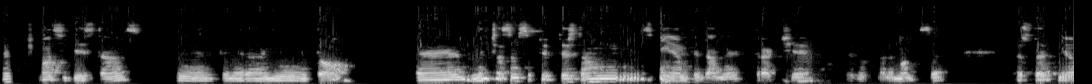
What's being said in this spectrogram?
prędkość, moc i dystans. E, generalnie to. E, no i czasem sobie też tam zmieniam te dane w trakcie mhm. na remontce. Ostatnio,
